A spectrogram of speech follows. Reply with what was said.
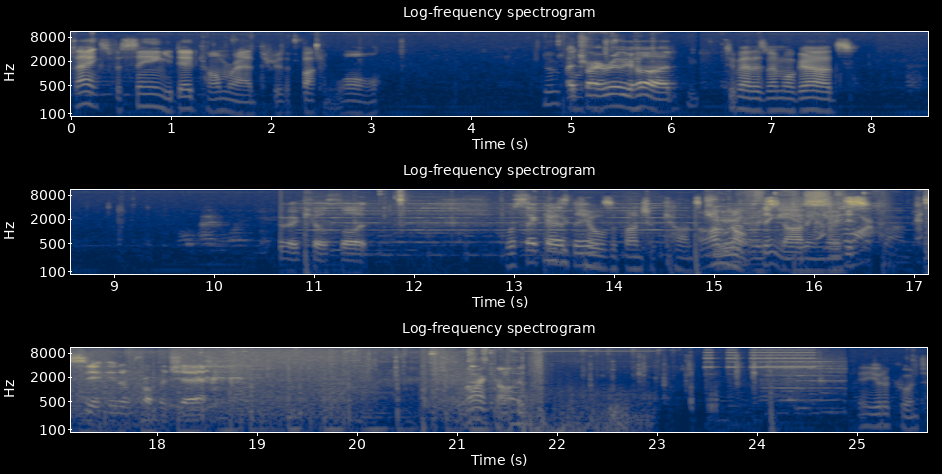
Thanks for seeing your dead comrade through the fucking wall. I try really hard. Too bad there's no more guards. A kill thought. What's that Whoever guy's name? kills a bunch of cunts. Oh, I'm not restarting is- this. Sit in a proper chair. No, I can't. Yeah, you're a cunt.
